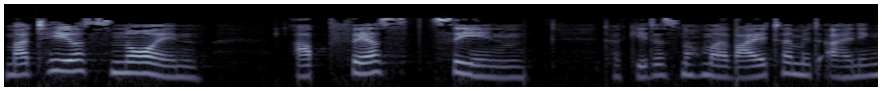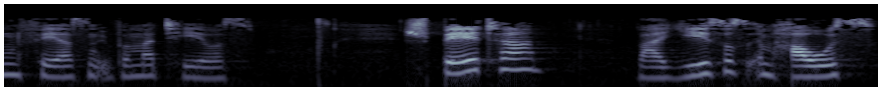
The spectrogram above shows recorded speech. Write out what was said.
Matthäus 9, ab Vers 10. Da geht es nochmal weiter mit einigen Versen über Matthäus. Später war Jesus im Haus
